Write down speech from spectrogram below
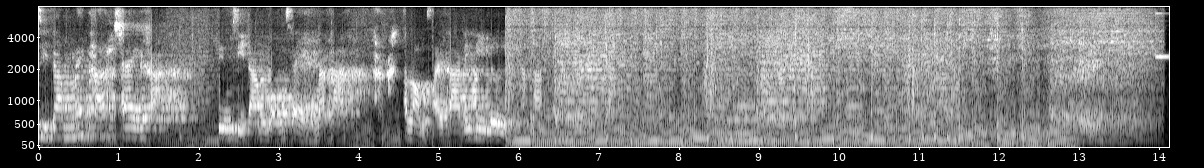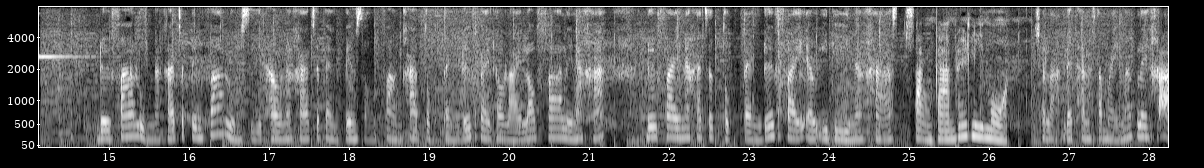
สีดำไหมคะ ใช่ค่ะฟิล์มสีดำกรองแสงนะคะ ถนอมสายตาได้ดีเลยนะคะโดยฝ้าหลุมนะคะจะเป็นฝ้าหลุมสีเทานะคะ จะแบ่งเป็น 2 ฝั่งค่ะตกแต่งด้วยไฟเทาลายรอบฝ้าเลยนะคะ โดยไฟนะคะจะตกแต่งด้วยไฟ LED นะคะ สั่งการด้วยรีโมทฉลาดและทันสมัยมากเลยค่ะ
